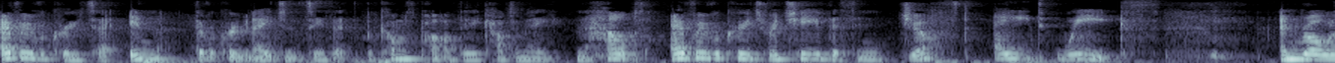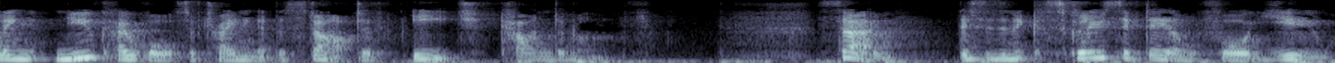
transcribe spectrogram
every recruiter in the recruitment agency that becomes part of the academy and helps every recruiter achieve this in just eight weeks, enrolling new cohorts of training at the start of each calendar month. So, this is an exclusive deal for you,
